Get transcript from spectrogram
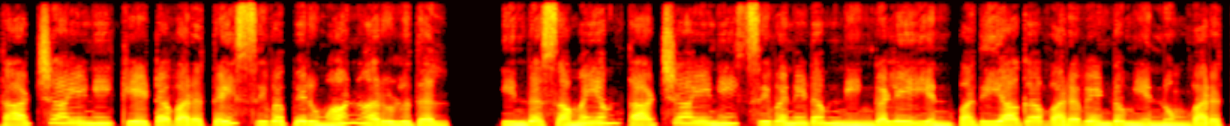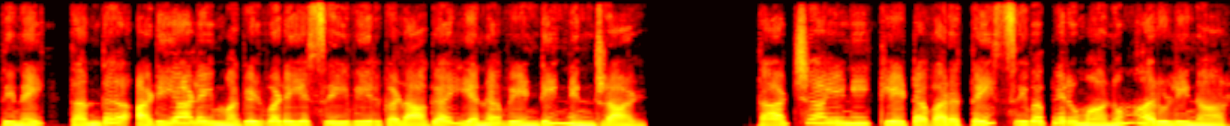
தாட்சாயணி கேட்ட வரத்தை சிவபெருமான் அருளுதல். இந்த சமயம் தாட்சாயணி சிவனிடம் நீங்களே என் பதியாக வரவேண்டும் என்னும் வரத்தினை தந்த அடியாளை மகிழ்வடைய செய்வீர்களாக என வேண்டி நின்றாள். தாட்சாயணி கேட்ட வரத்தை சிவபெருமானும் அருளினார்.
